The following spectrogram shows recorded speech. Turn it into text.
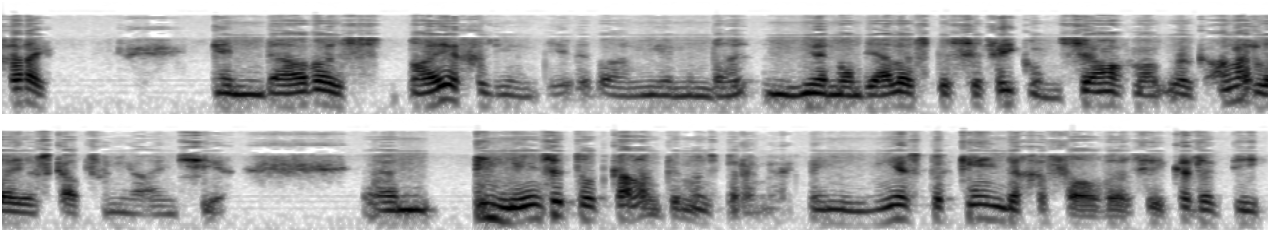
gryp. En daar was baie geleenthede waar meneer Mandela spesifiek homself maar ook ander leierskap van die ANC. Ehm um, mense tot kalmte moes bring. Ek meen die mees bekende geval was sekerlik die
